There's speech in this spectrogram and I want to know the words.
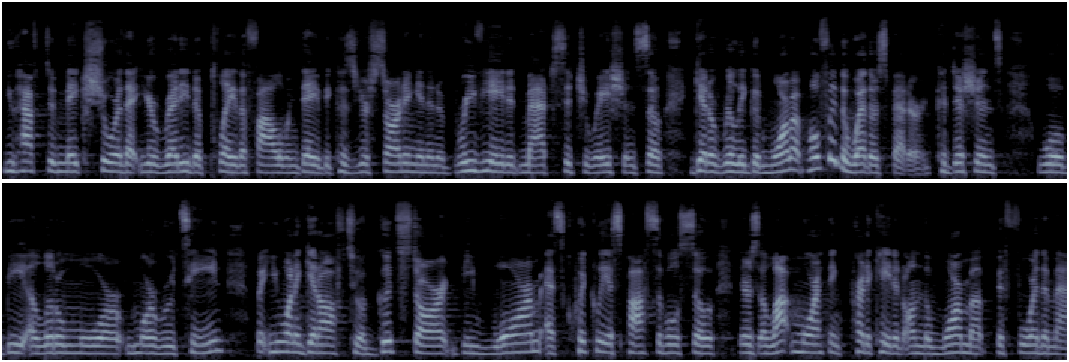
you have to make sure that you're ready to play the following day because you're starting in an abbreviated match situation. So get a really good warm up. Hopefully the weather's better. Conditions will be a little more more routine, but you want to get off to a good start, be warm as quickly as possible. So there's a lot more I think predicated on the warm up before the match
